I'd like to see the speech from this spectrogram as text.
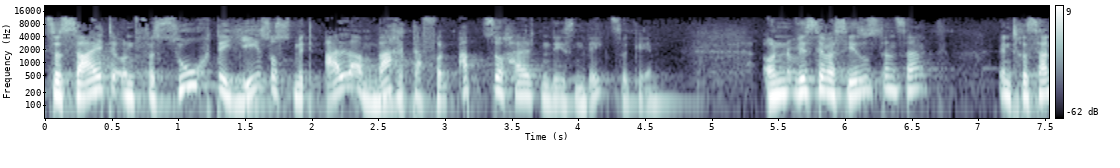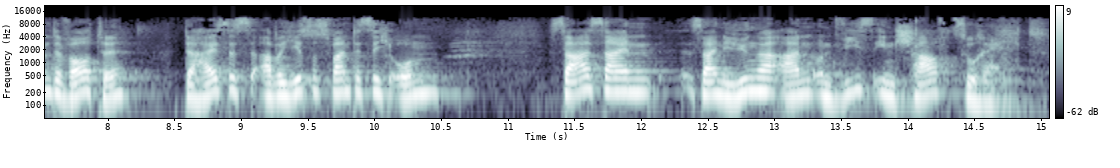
zur Seite und versuchte, Jesus mit aller Macht davon abzuhalten, diesen Weg zu gehen. Und wisst ihr, was Jesus dann sagt? Interessante Worte. Da heißt es, aber Jesus wandte sich um, sah sein, seine Jünger an und wies ihn scharf zurecht.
